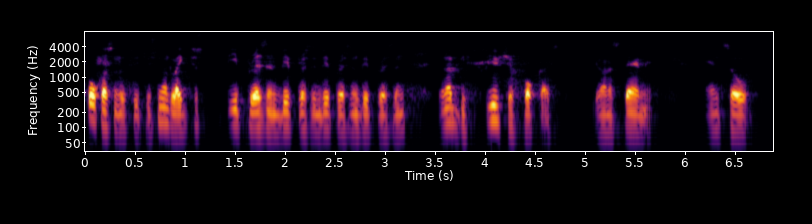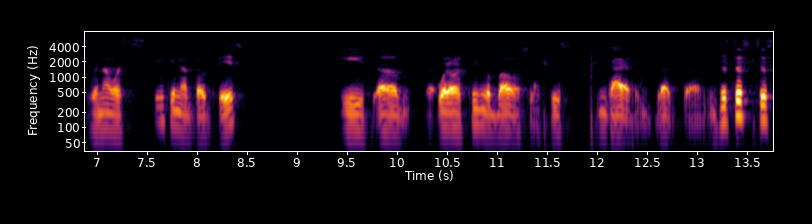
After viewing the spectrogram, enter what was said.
focus on the future. It's not like just be present, be present, be present, be present. You want to be future focused. You understand me? And so when I was thinking about this, is um what I was thinking about was like this guy that um, just just just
